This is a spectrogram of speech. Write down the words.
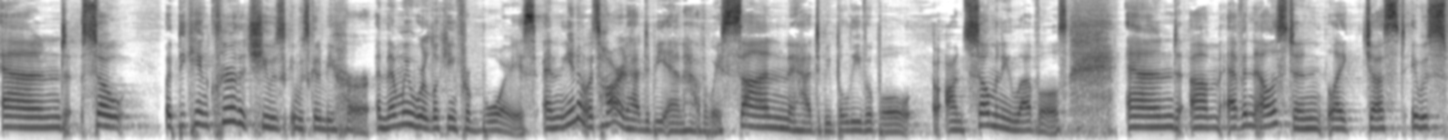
and so it became clear that she was it was going to be her. And then we were looking for boys. And you know it's hard. It had to be anne hathaway's son. It had to be believable on so many levels. And um, evan ellison like just it was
